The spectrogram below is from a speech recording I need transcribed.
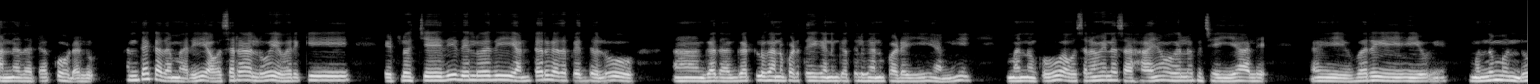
అన్నదట కోడలు. అంతే కదా మరి. అవసరాలు ఎవరికి ఎట్లొచ్చేది తెలియదు అంటారు కదా పెద్దలు. ఆ, గద గట్లు కనపడతాయి కానీ గతులు కనపడాయి అని. మనకు అవసరమైన సహాయం ఒకళ్ళకు చెయ్యాలి. ఎవరి ముందు ముందు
